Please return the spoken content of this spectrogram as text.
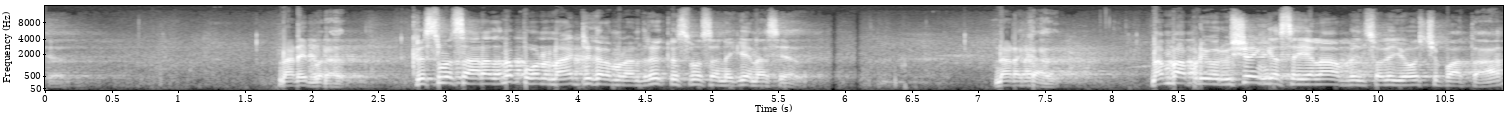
செய்யாது? நடைபெறாது. கிறிஸ்மஸ் ஆராதனை போன ஞாயிற்றுக்கிழமை நடந்துருக்கு. கிறிஸ்மஸ் அன்னைக்கு என்ன செய்யாது? நடக்காது. நம்ம அப்படி ஒரு விஷயம் இங்கே செய்யலாம் அப்படின்னு சொல்லி யோசிச்சு பார்த்தா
